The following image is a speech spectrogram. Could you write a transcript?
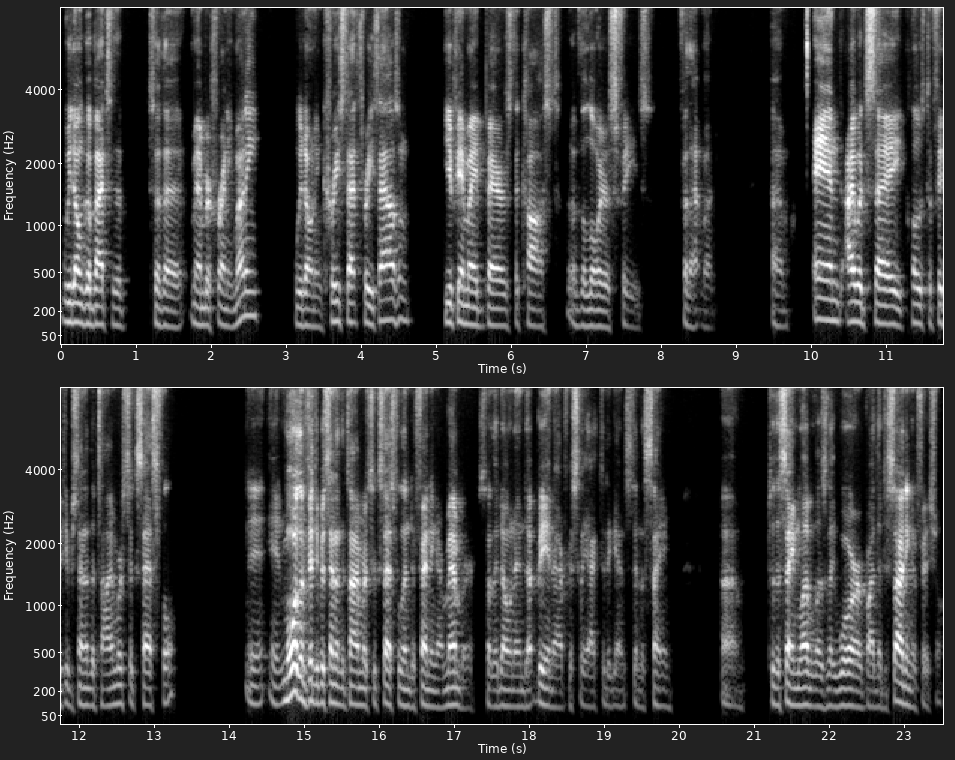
We don't go back to the to the member for any money. We don't increase that 3,000. UPMA bears the cost of the lawyer's fees for that money. Um, and I would say close to 50% of the time we're successful. And more than 50% of the time we're successful in defending our member, so they don't end up being adversely acted against in the same um, to the same level as they were by the deciding official.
